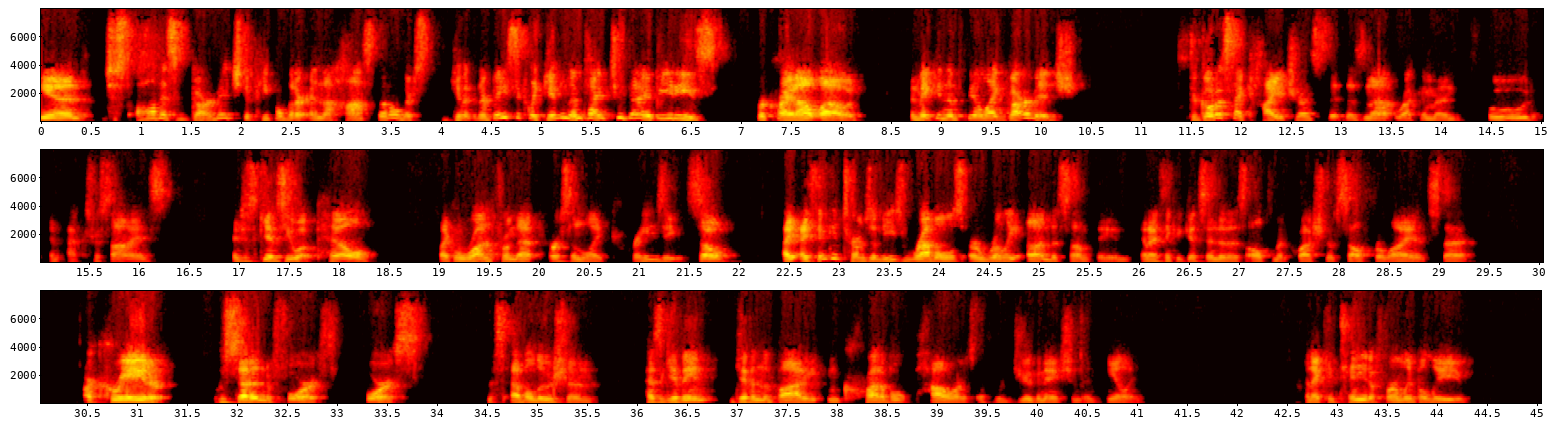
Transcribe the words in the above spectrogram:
and just all this garbage to people that are in the hospital. They're giving, they're basically giving them type 2 diabetes for crying out loud and making them feel like garbage to go to a psychiatrist that does not recommend food and exercise and just gives you a pill, like run from that person like crazy. So I, I think in terms of these rebels are really onto something. And I think it gets into this ultimate question of self-reliance that our creator who set into force, force this evolution has given given the body incredible powers of rejuvenation and healing. And I continue to firmly believe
